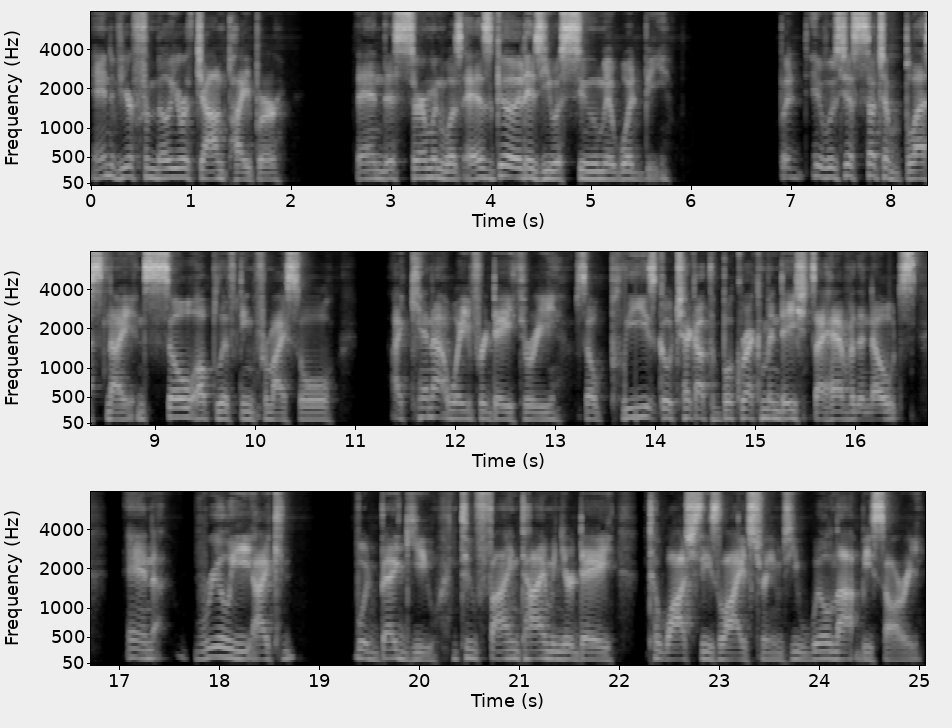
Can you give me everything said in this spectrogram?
And if you're familiar with John Piper, then this sermon was as good as you assume it would be. But it was just such a blessed night and so uplifting for my soul. I cannot wait for day three. So please go check out the book recommendations I have in the notes. And really, I would beg you to find time in your day to watch these live streams. You will not be sorry.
